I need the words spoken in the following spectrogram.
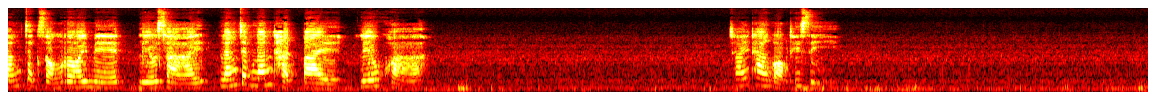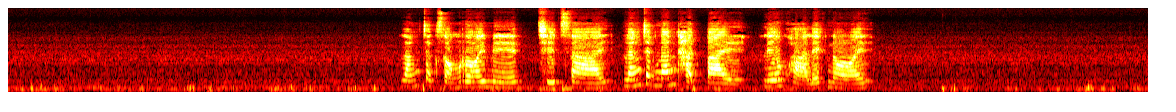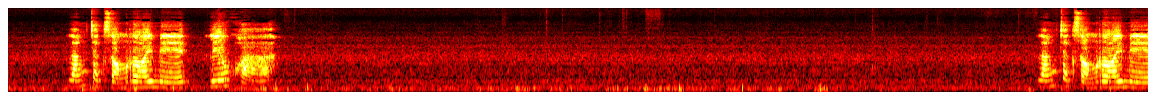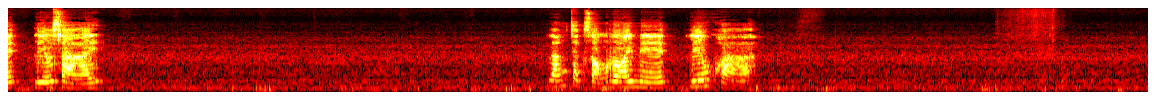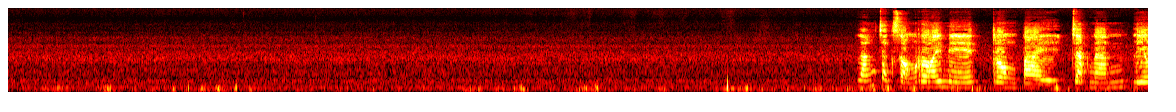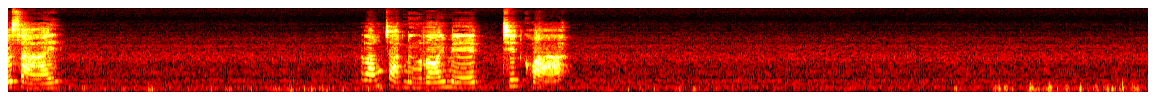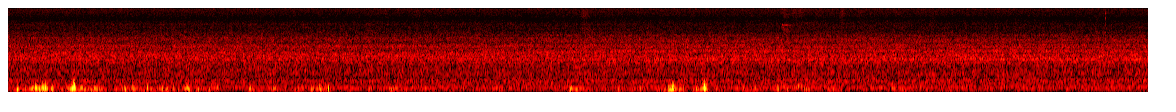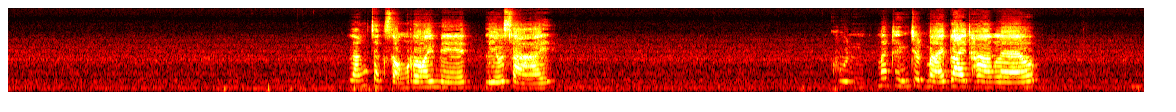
หลังจาก 200 เมตร เลี้ยวซ้าย หลังจากนั้นถัดไป เลี้ยวขวา ใช้ทางออกที่ 4หลังจาก 200 เมตร ชิดซ้าย หลังจากนั้นถัดไป เลี้ยวขวาเล็กน้อย หลังจาก 200 เมตร เลี้ยวขวา หลังจาก 200 เมตร เลี้ยวซ้าย หลังจาก 200 เมตร เลี้ยวขวา ลังจาก 200 เมตร ตรงไป จากนั้นเลี้ยวซ้าย หลังจาก 100 เมตร ชิดขวา หลังจาก 200 เมตร เลี้ยวซ้าย คุณมาถึงจุดหมายปลายทางแล้ว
